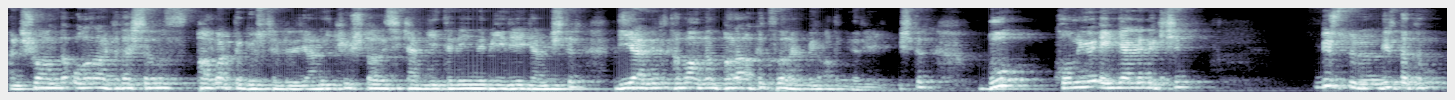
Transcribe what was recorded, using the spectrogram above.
Hani şu anda olan arkadaşlarımız parmakla gösterilir. Yani 2-3 tanesi kendi yeteneğiyle bir yere gelmiştir. Diğerleri tamamen para akıtılarak bir adım ileriye gitmiştir. Bu konuyu engellemek için bir sürü, bir takım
